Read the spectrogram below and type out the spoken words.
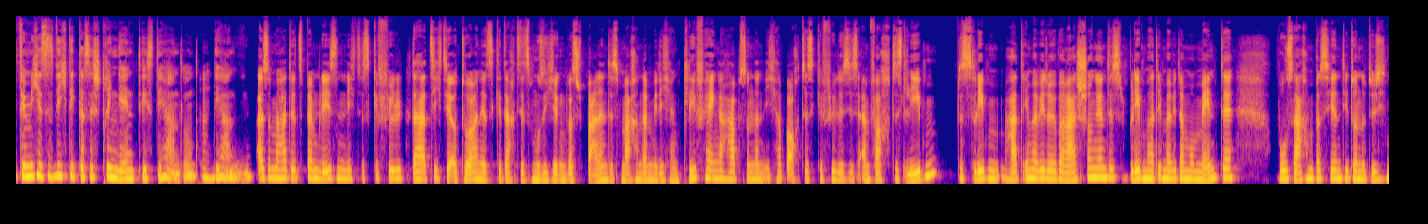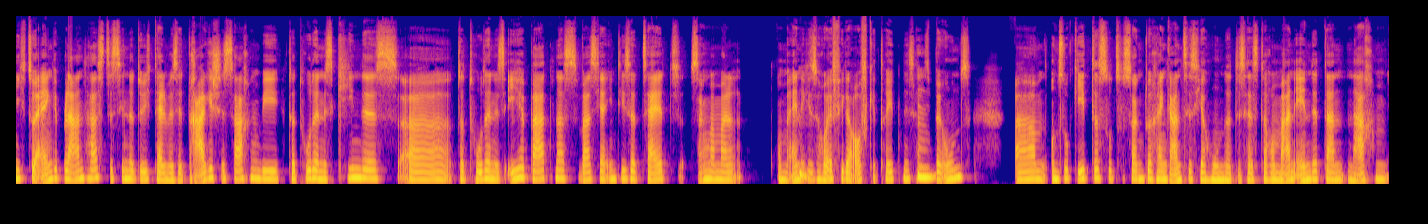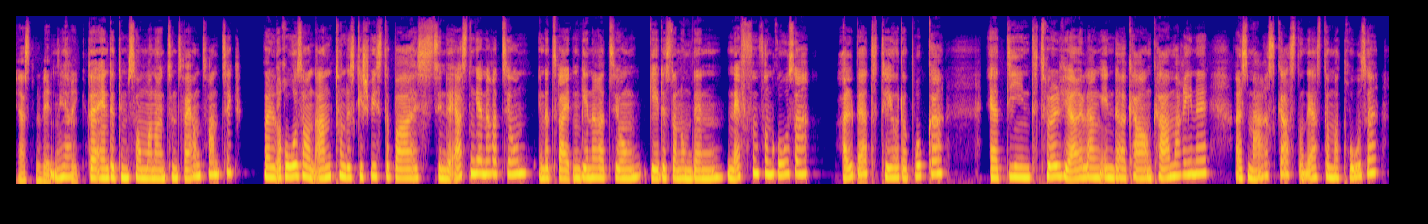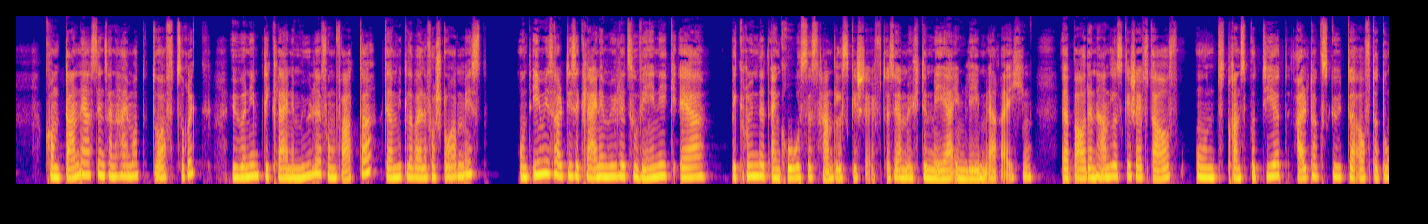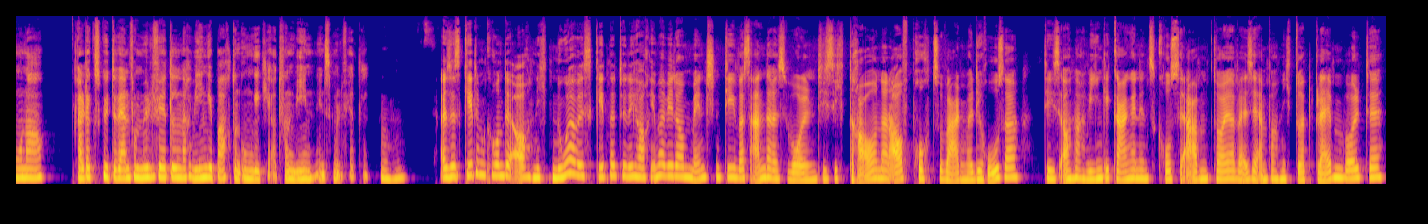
Für mich ist es wichtig, dass es stringent ist, die Handlung, mhm. die Handeln. Also man hat jetzt beim Lesen nicht das Gefühl, da hat sich die Autorin jetzt gedacht, jetzt muss ich irgendwas Spannendes machen, damit ich einen Cliffhanger habe, sondern ich habe auch das Gefühl, es ist einfach das Leben. Das Leben hat immer wieder Überraschungen, das Leben hat immer wieder Momente wo Sachen passieren, die du natürlich nicht so eingeplant hast. Das sind natürlich teilweise tragische Sachen wie der Tod eines Kindes, äh, der Tod eines Ehepartners, was ja in dieser Zeit, sagen wir mal, um einiges mhm. häufiger aufgetreten ist als mhm. bei uns. Ähm, und so geht das sozusagen durch ein ganzes Jahrhundert. Das heißt, der Roman endet dann nach dem Ersten Weltkrieg. Ja, der endet im Sommer 1922 weil Rosa und Anton, das Geschwisterpaar, ist in der ersten Generation. In der zweiten Generation geht es dann um den Neffen von Rosa, Albert Theodor Brucker. Er dient zwölf Jahre lang in der K&K-Marine als Marsgast und erster Matrose, kommt dann erst in sein Heimatdorf zurück, übernimmt die kleine Mühle vom Vater, der mittlerweile verstorben ist. Und ihm ist halt diese kleine Mühle zu wenig. Er begründet ein großes Handelsgeschäft. Also er möchte mehr im Leben erreichen. Er baut ein Handelsgeschäft auf und transportiert Alltagsgüter auf der Donau. Alltagsgüter werden vom Müllviertel nach Wien gebracht und umgekehrt von Wien ins Müllviertel. Mhm. Also es geht im Grunde auch nicht nur, aber es geht natürlich auch immer wieder um Menschen, die was anderes wollen, die sich trauen, einen Aufbruch zu wagen, weil die Rosa, die ist auch nach Wien gegangen ins große Abenteuer, weil sie einfach nicht dort bleiben wollte.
